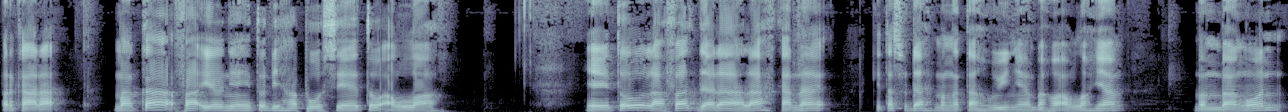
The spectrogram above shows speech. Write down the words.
perkara. Maka failnya itu dihapus yaitu Allah. Yaitu lafaz dalalah karena kita sudah mengetahuinya bahwa Allah yang membangun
